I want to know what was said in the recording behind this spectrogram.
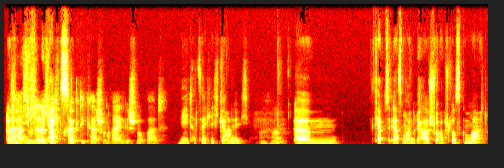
Also hast ich, du da ich durch Praktika schon reingeschnuppert? Nee, tatsächlich gar nicht. Mhm. Ähm, ich habe zuerst mal einen Realschulabschluss gemacht.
